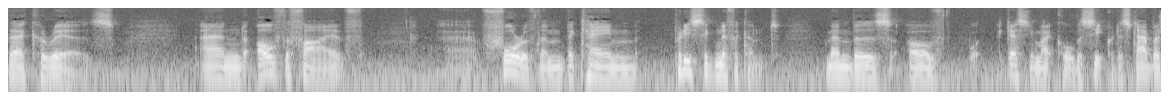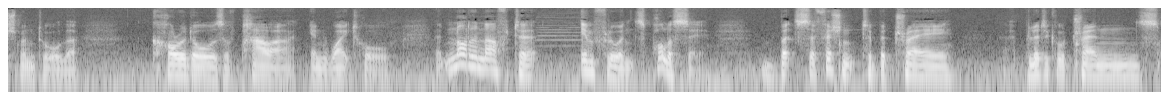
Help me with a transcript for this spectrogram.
their careers. And of the five, uh, four of them became pretty significant members of I guess you might call the secret establishment or the corridors of power in Whitehall. Not enough to influence policy, but sufficient to betray political trends,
